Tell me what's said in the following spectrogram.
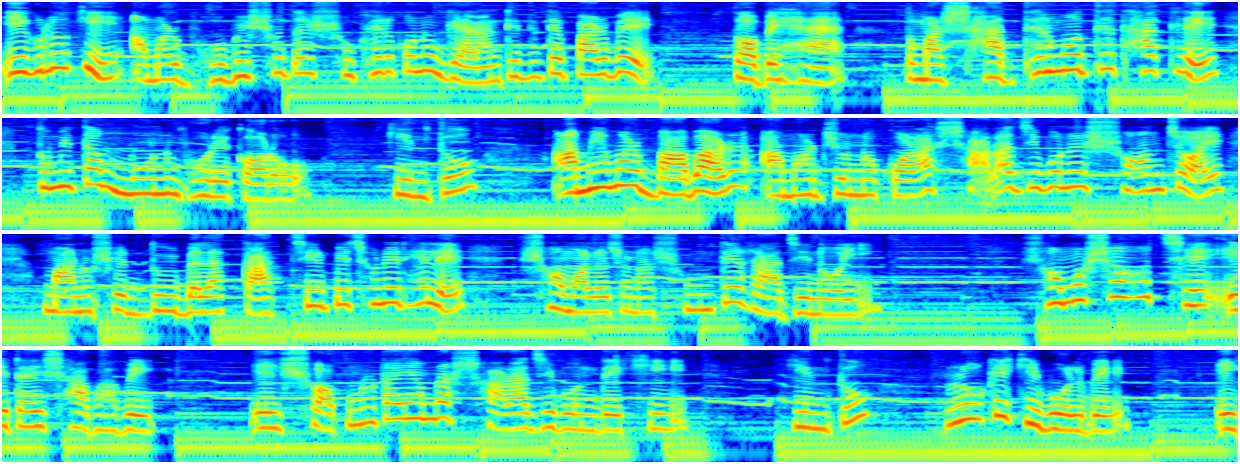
এগুলো কি আমার ভবিষ্যতের সুখের কোনো গ্যারান্টি দিতে পারবে? তবে হ্যাঁ তোমার সাধ্যের মধ্যে থাকলে তুমি তা মন ভরে করো। কিন্তু আমি আমার বাবার, আমার জন্য করা সারা জীবনের সঞ্চয় মানুষের দুই বেলা কাচ্চির পেছনে ঢেলে সমালোচনা শুনতে রাজি নই। সমস্যা হচ্ছে এটাই স্বাভাবিক। এই স্বপ্নটাই আমরা সারা জীবন দেখি। কিন্তু লোকে কি বলবে? এই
